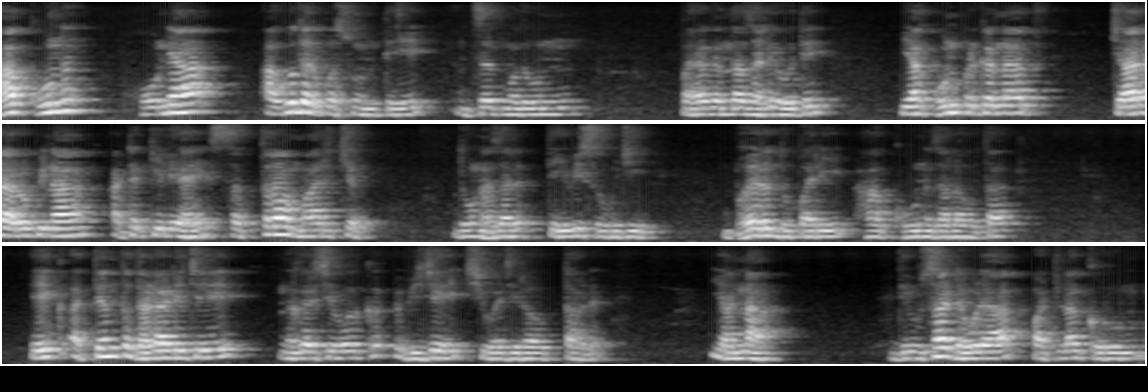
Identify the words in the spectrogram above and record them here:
हा खून होण्या अगोदरपासून ते जतमधून परागंदा झाले होते. या खून प्रकरणात चार आरोपींना अटक केली आहे. सतरा मार्च दोन हजार तेवीस रोजी भर दुपारी हा खून झाला होता. एक अत्यंत धडाडीचे नगरसेवक विजय शिवाजीराव ताड यांना दिवसा ढवळ्या पाटला करून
